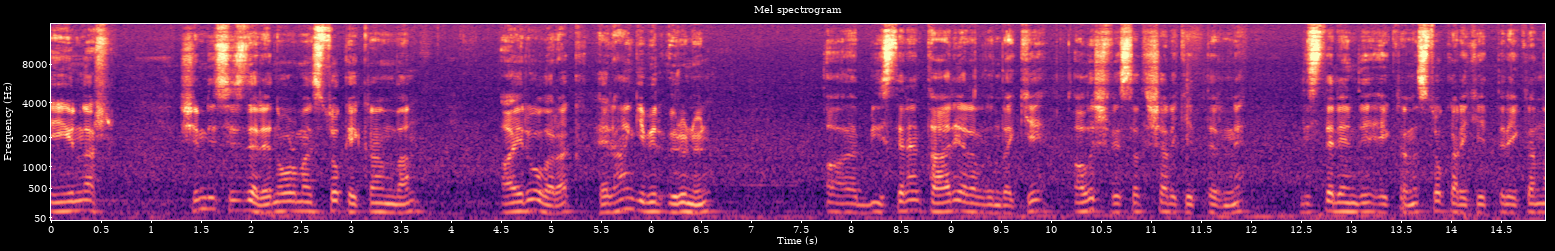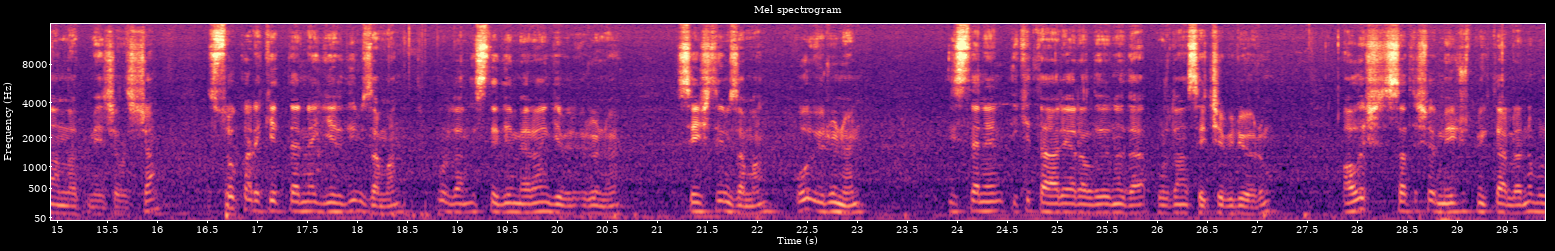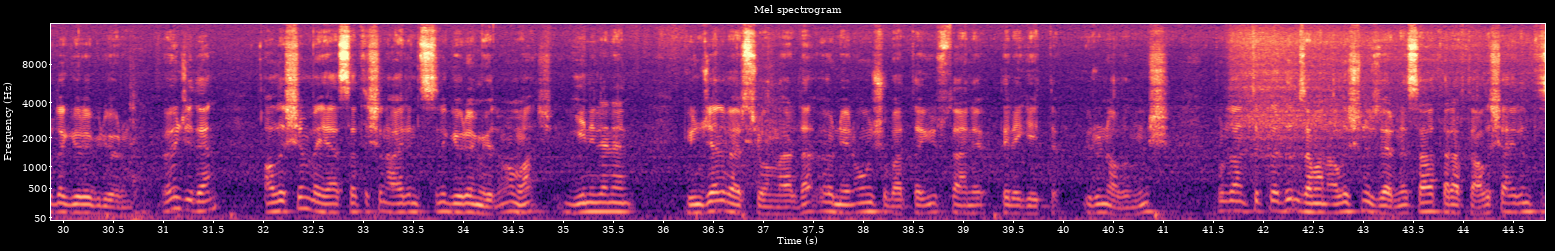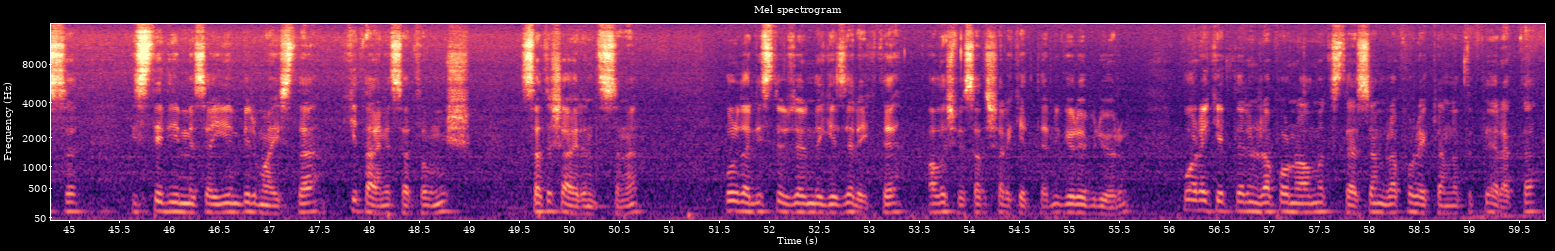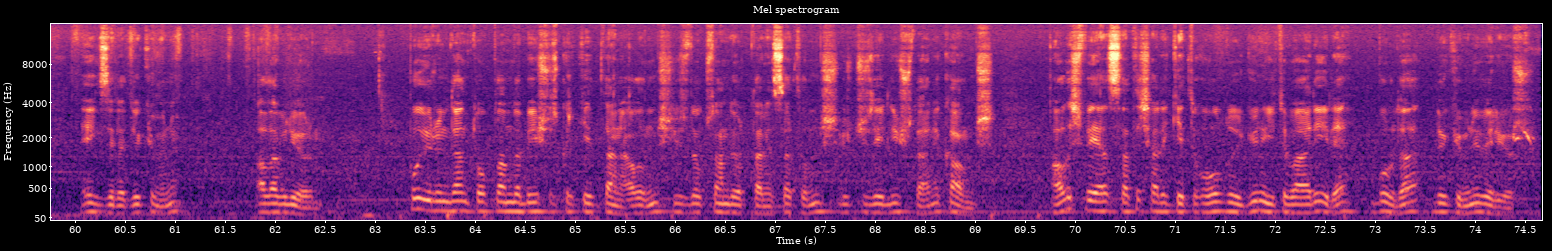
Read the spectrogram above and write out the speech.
İyi günler. Şimdi sizlere normal stok ekranından ayrı olarak herhangi bir ürünün istenen tarih aralığındaki alış ve satış hareketlerini listelendiği ekranı, stok hareketleri ekranını anlatmaya çalışacağım. Stok hareketlerine girdiğim zaman buradan istediğim herhangi bir ürünü seçtiğim zaman o ürünün istenen iki tarih aralığını da buradan seçebiliyorum alış, satış ve mevcut miktarlarını burada görebiliyorum. Önceden alışım veya satışın ayrıntısını göremiyordum ama yenilenen güncel versiyonlarda örneğin 10 Şubat'ta 100 tane delegate ürün alınmış. Buradan tıkladığım zaman alışın üzerine sağ tarafta alış ayrıntısı istediğim mesela 21 Mayıs'ta 2 tane satılmış satış ayrıntısını burada liste üzerinde gezerek de alış ve satış hareketlerini görebiliyorum. Bu hareketlerin raporunu almak istersem rapor ekranına tıklayarak da Excel'e dökümünü alabiliyorum. Bu üründen toplamda 547 tane alınmış, 194 tane satılmış, 353 tane kalmış. Alış veya satış hareketi olduğu gün itibariyle burada dökümünü veriyor.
